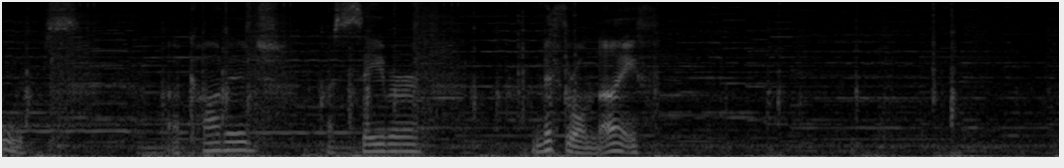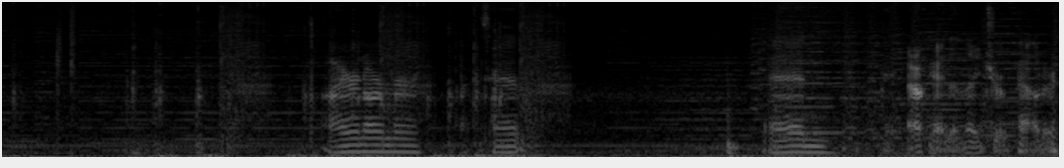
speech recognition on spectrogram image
Oops. A cottage, a saber, mithril knife. Iron armor, a tent, and okay, the nitro powder.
